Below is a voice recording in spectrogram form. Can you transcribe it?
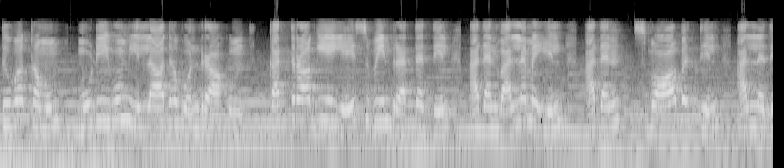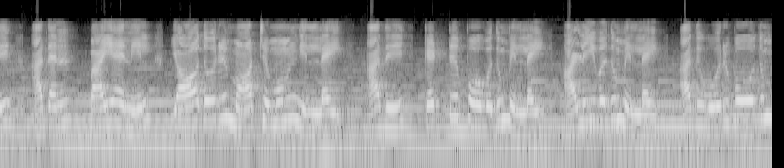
துவக்கமும் முடிவும் இல்லாத ஒன்றாகும். கர்த்தராகிய இயேசுவின் இரத்தத்தில் அதன் வல்லமையில் அதன் ஸ்வாபத்தில் அல்லது அதன் பயனில் யாதொரு மாற்றமும் இல்லை. அது கெட்டு போவதும் இல்லை அழிவதும் இல்லை. அது ஒருபோதும்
